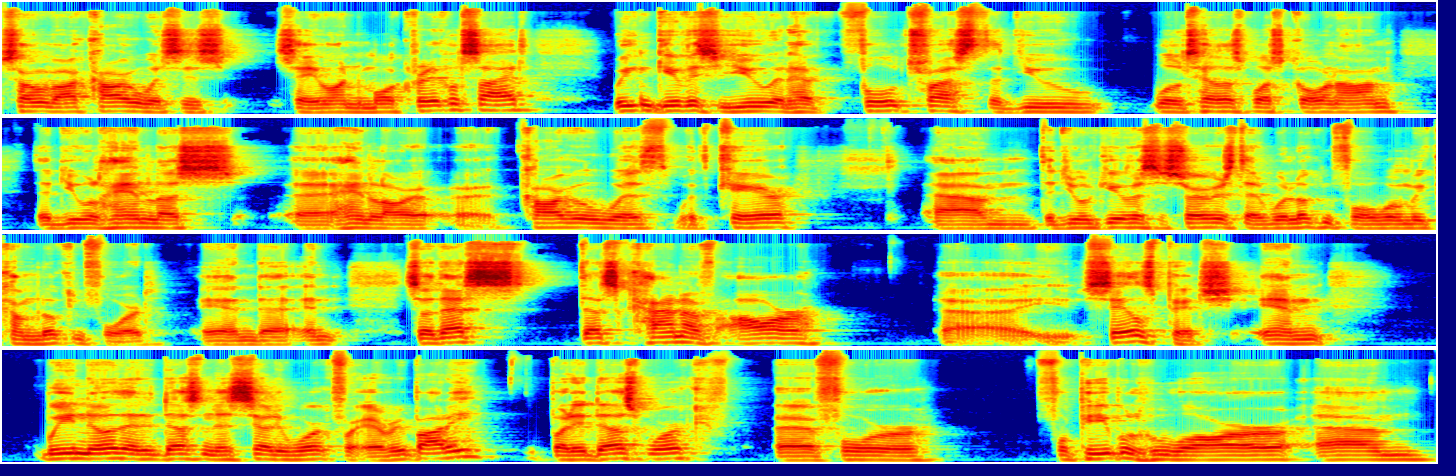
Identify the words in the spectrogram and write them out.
some of our cargo, which is, say, on the more critical side, we can give it to you and have full trust that you will tell us what's going on, that you will handle us, uh, handle our uh, cargo with, with care. Um, that you will give us a service that we're looking for when we come looking for it, and uh, and so that's that's kind of our sales pitch. And we know that it doesn't necessarily work for everybody, but it does work for for people who are um,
